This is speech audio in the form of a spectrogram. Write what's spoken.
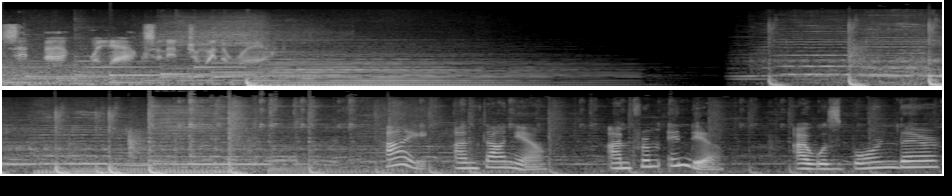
Sit back, relax and enjoy the ride. Hi, I'm Tanya. I'm from India. I was born there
